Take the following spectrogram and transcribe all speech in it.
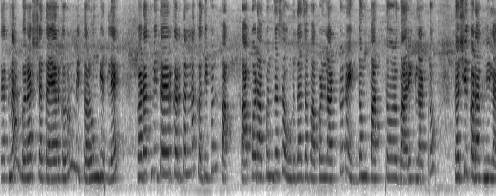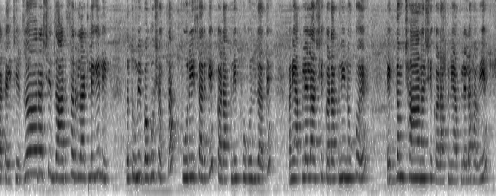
ना बऱ्याचशा तयार करून मी तळून घेतले कडकनी तयार करताना कधी पण पा पापड आपण जसा उडदाचा पापड लाटतो ना एकदम पातळ बारीक लाटतो तशी कडाकणी लाटायची. जर अशी जाडसर लाटली गेली तर तुम्ही बघू शकता पुरीसारखी कडाकणी फुगून जाते. आणि आपल्याला अशी कडाकणी नको आहे एकदम छान अशी कडाकणी आपल्याला हवी आहे.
